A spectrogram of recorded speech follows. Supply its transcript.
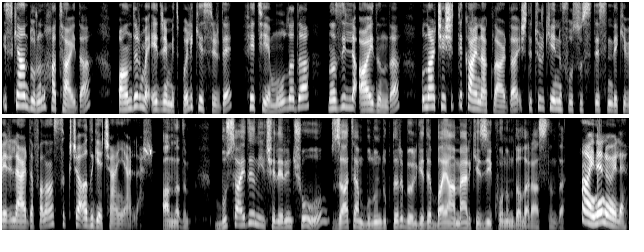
İskenderun Hatay'da, Bandırma Edremit Balıkesir'de, Fethiye Muğla'da, Nazilli Aydın'da. Bunlar çeşitli kaynaklarda, işte Türkiye nüfusu sitesindeki verilerde falan sıkça adı geçen yerler. Anladım. Bu saydığın ilçelerin çoğu zaten bulundukları bölgede bayağı merkezi konumdalar aslında. Aynen öyle.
